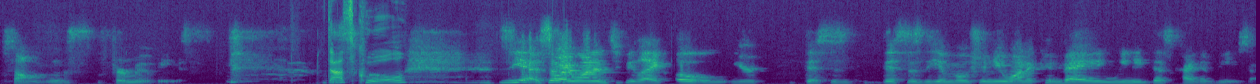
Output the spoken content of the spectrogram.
songs for movies. That's cool. yeah, so I wanted to be like, oh, you're this is this is the emotion you want to convey. We need this kind of music.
